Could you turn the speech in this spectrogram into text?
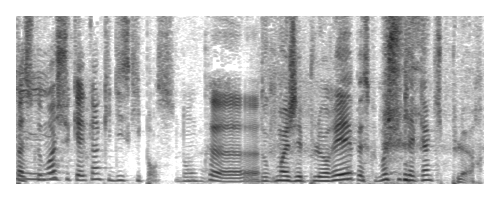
parce que moi je suis quelqu'un qui dit ce qu'il pense. Donc euh, Donc moi j'ai pleuré parce que moi je suis quelqu'un qui pleure.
